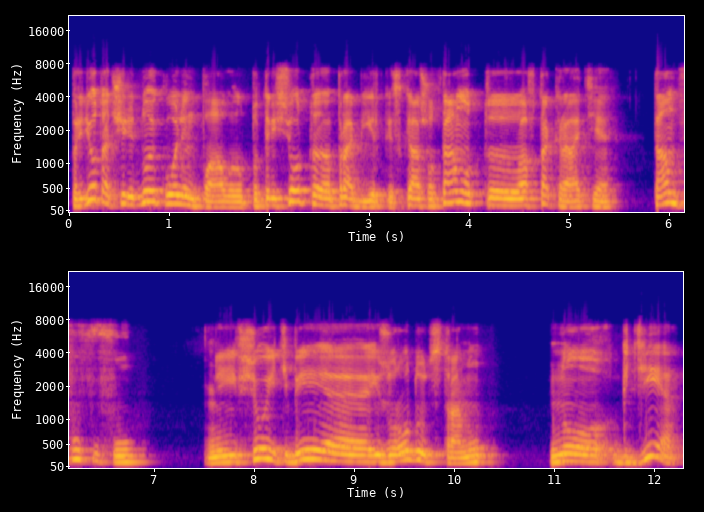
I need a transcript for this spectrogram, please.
Придет очередной Колин Пауэлл, потрясет э, пробиркой, скажет, что там вот э, автократия, там фу-фу-фу. И все, и тебе изуродуют страну. Но где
